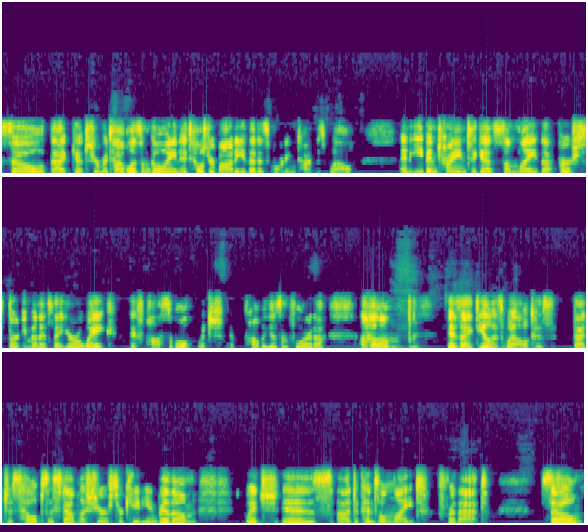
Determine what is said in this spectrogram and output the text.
So that gets your metabolism going. It tells your body that it's morning time as well and even trying to get sunlight that first 30 minutes that you're awake, if possible, which it probably is in Florida, um, mm-hmm. is ideal as well because that just helps establish your circadian rhythm, which is uh, depends on light for that. So,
